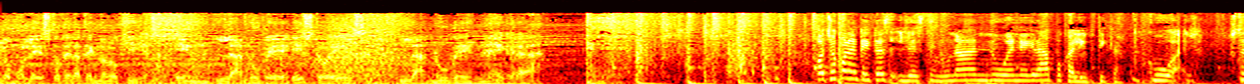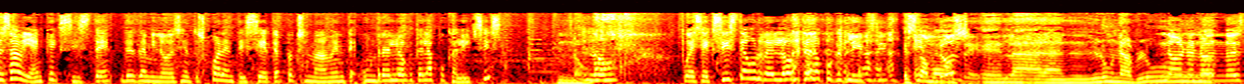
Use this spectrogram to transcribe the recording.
lo molesto de la tecnología. En la nube, esto es la nube negra. 8.43, les tengo una nube negra apocalíptica. ¿Cuál? ¿Ustedes sabían que existe desde 1947 aproximadamente un reloj del apocalipsis? No. No. Pues existe un reloj del apocalipsis en Estamos Londres. en la luna blue. No, no, no, no, es,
